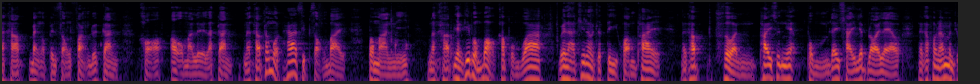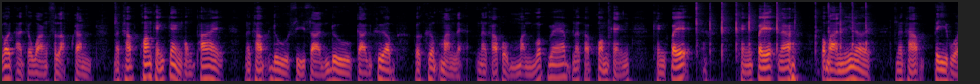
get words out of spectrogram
นะครับ แบ่งออกเป็น 2 ฝั่งด้วยกัน ขอเอาออกมาเลยละกันนะครับ ทั้งหมด 52 ใบประมาณนี้นะครับ อย่างที่ผมบอกครับผมว่าเวลาที่เราจะตีความไพ่ นะครับ ส่วนไพ่ชุดนี้ผมได้ใช้เรียบร้อยแล้วนะครับ เพราะนั้นมันก็อาจจะวางสลับกันนะครับ ความแข็งแกร่งของไพ่นะครับ ดูสีสันดูการเคลือบก็เคลือบมันแหละนะครับผมมันวับแวบนะครับ ความแข็งแข็งเป๊ะ แข็งเป๊ะนะ ประมาณนี้เลยนะครับ ตีหัว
